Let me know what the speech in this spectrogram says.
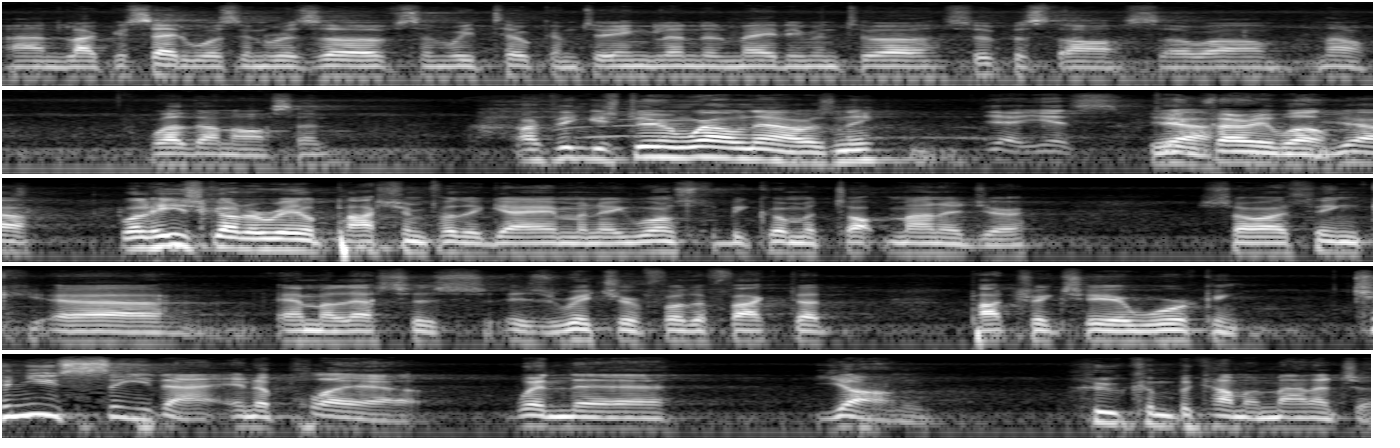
And like you said, was in reserves, and we took him to England and made him into a superstar. So um, no, well done, Arsene. I think he's doing well now, isn't he? Yeah, yes. Doing very well. Yeah. Well, he's got a real passion for the game and he wants to become a top manager. So I think uh, MLS is, is richer for the fact that Patrick's here working. Can you see that in a player when they're young who can become a manager,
